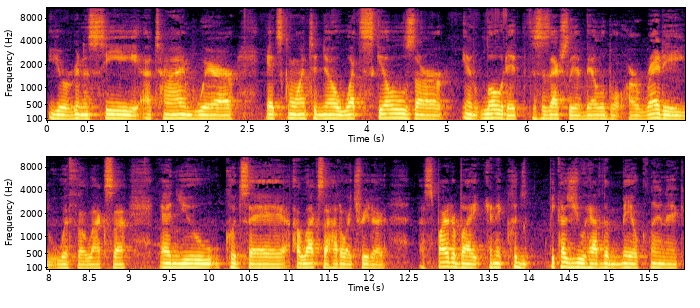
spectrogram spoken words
you're going to see a time where it's going to know what skills are loaded. This is actually available already with Alexa. And you could say, Alexa, how do I treat a, a spider bite? And it could, because you have the Mayo Clinic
